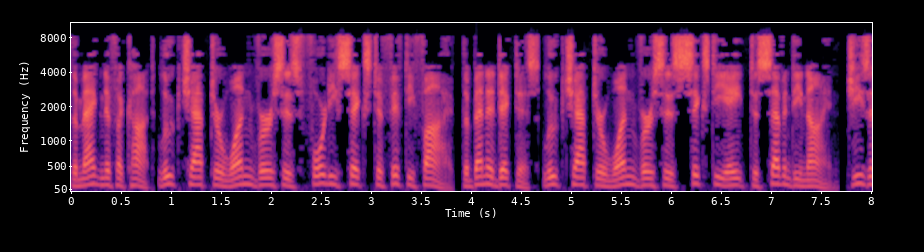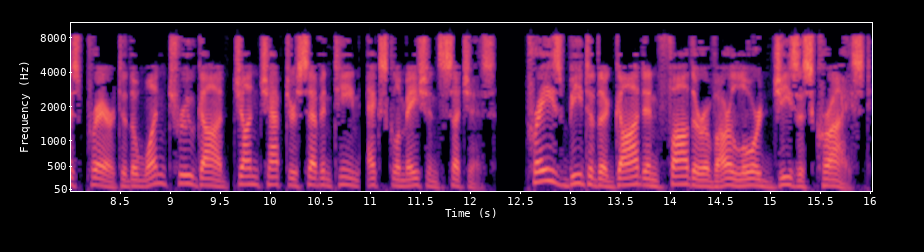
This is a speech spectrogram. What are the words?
the Magnificat Luke chapter 1 verses 46 to 55, the Benedictus Luke chapter 1 verses 68 to 79, Jesus' Prayer to the One True God John chapter 17, exclamations such as, "'Praise be to the God and Father of our Lord Jesus Christ'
